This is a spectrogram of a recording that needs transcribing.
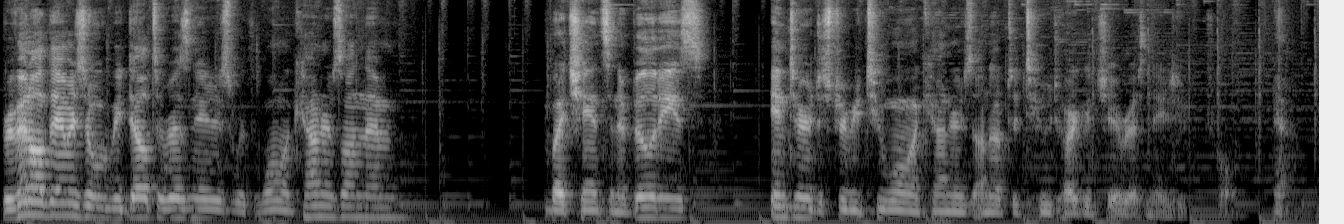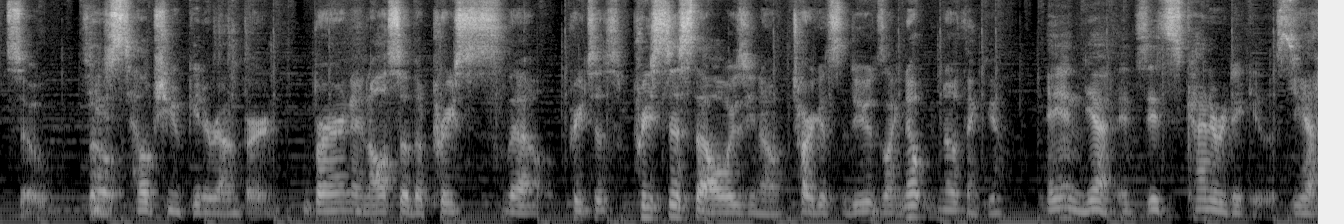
Prevent all damage that will be dealt to resonators with 1-1 counters on them by chants and abilities. Enter, distribute two 1-1 counters on up to two target J resonators you control. Yeah. So, So- he just helps you get around burn. Burn and also the priest that priestess priestess that always you know targets the dudes. Like nope, no, thank you. And yeah, it's it's kind of ridiculous. Yeah.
